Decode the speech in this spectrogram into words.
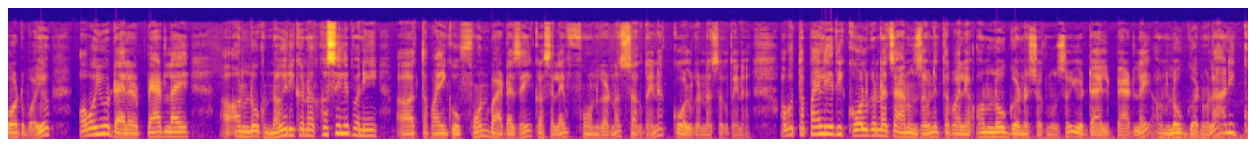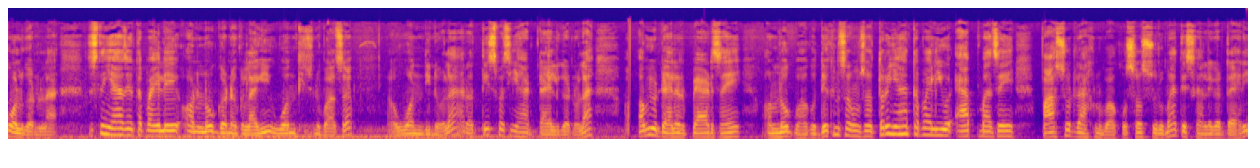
कट भयो। अब यो डायलर प्याडलाई अनलक नगरिकन कसैले पनि तपाईँको फोनबाट चाहिँ कसैलाई फोन गर्न सक्दैन कल गर्न सक्दैन। अब तपाईँले यदि कल गर्न चाहनुहुन्छ भने तपाईँले अनलक गर्न सक्नुहुन्छ यो डायल प्याडलाई अनलक गर्नु होला अनि कल गर्नु होला जस्तै यहाँ चाहिँ तपाईँले अनलक गर्नको लागि वान थिच्नु भएको छ वान दिनु होला र त्यसपछि यहाँ डायल गर्नु होला अब यो डायलर प्याड चाहिँ अनलक भएको देख्न सक्नुहुन्छ तर यहाँ तपाईँले यो एपमा चाहिँ पासवर्ड राख्नु भएको छ सुरुमा त्यस कारणले गर्दाखेरि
